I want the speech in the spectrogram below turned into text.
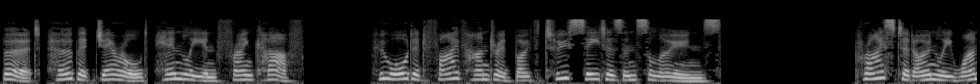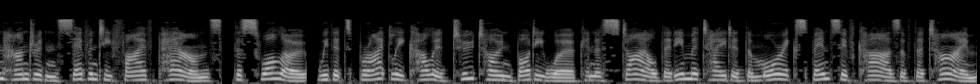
Burt Herbert Gerald Henly and Frank Hough who ordered 500 both two-seaters and saloons. Priced at only £175, the Swallow, with its brightly coloured two-tone bodywork and a style that imitated the more expensive cars of the time,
